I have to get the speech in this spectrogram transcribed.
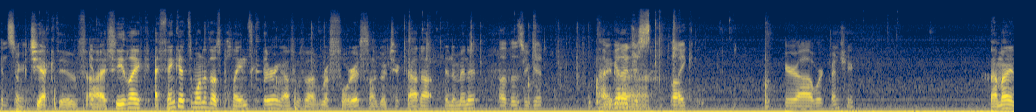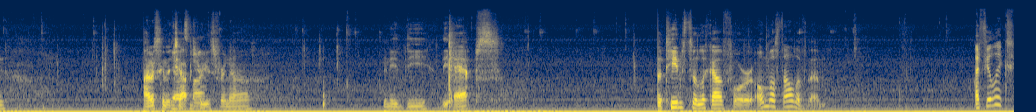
Concern. objective. Uh, I see, like, I think it's one of those plains clearing off of a reforest. I'll go check that out in a minute. Oh, those are good. I'm I'd, gonna uh, just like your uh, workbench here. Not mine. I'm just gonna Yeah, chop trees for now. We need the the apps. The teams to look out for, almost all of them. I feel like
